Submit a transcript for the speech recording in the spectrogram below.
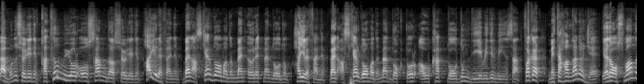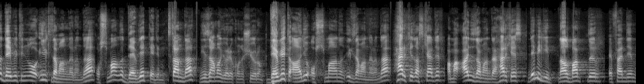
Ben bunu söyledim. Katılmıyor olsam da söyledim. Hayır efendim ben asker doğmadım, ben öğretmen doğdum. Hayır efendim ben asker doğmadım, ben doktor, avukat doğdum diyebilir bir insan. Fakat Metehan'dan önce ya da Osmanlı Devleti'nin o ilk zamanlarında Osmanlı devlet dedim. Standart nizama göre konuşuyorum. Devlet-i Ali Osman'ın ilk zamanlarında herkes askerdir ama aynı zamanda herkes ne bileyim nalbanttır, efendim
